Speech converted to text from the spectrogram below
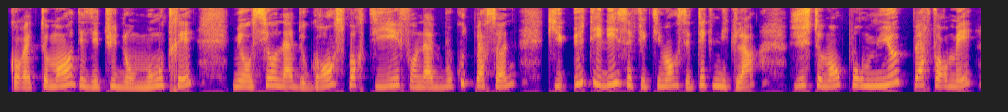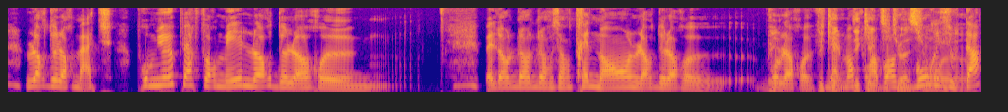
correctement. Des études l'ont montré, mais aussi on a de grands sportifs, on a beaucoup de personnes qui utilisent effectivement ces techniques-là, justement pour mieux performer lors de leur match, pour mieux performer lors de leur euh, ben, lors, de leurs entraînements, lors de leur euh, pour leur euh, finalement pour avoir de bons résultats,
